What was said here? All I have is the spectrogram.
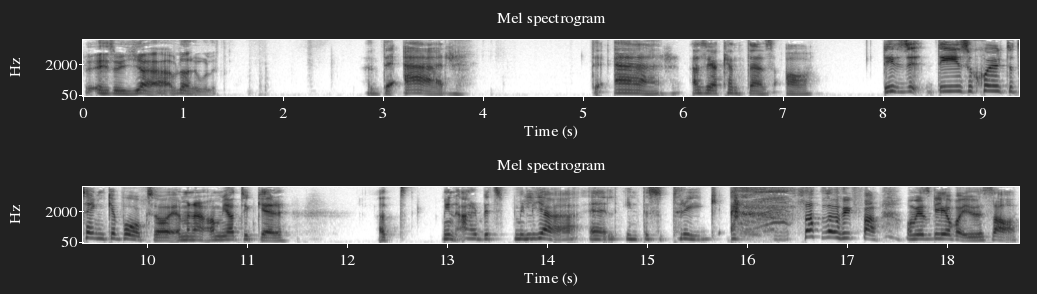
det är så jävla roligt. Det är. Det är. Alltså jag kan inte ens, ja. Det är, det är så sjukt att tänka på också. Jag menar om jag tycker att min arbetsmiljö är inte så trygg. alltså fy fan. Om jag skulle jobba i USA,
